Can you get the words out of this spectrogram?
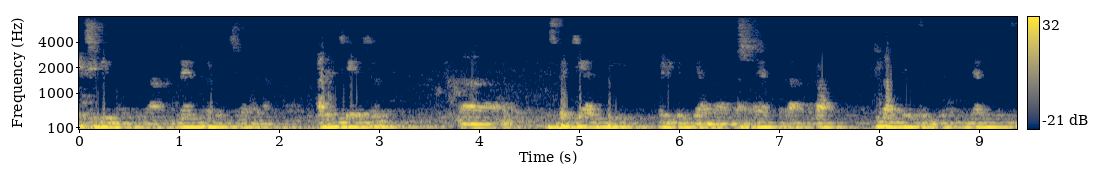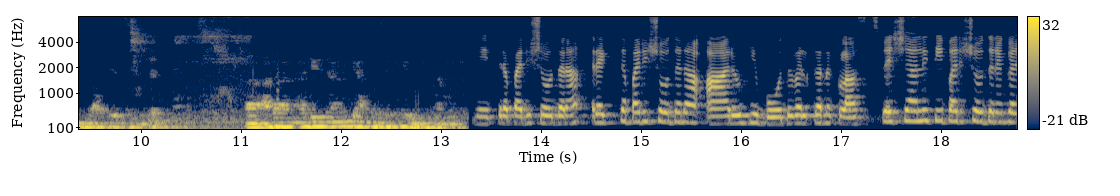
എച്ച് ഡി നോക്കുക നേത്ര പരിശോധന അതിനുശേഷം സ്പെഷ്യാലിറ്റി മെഡിക്കൽ ക്യാമ്പാണ് ഡോക്ടേഴ്സ് ഉണ്ട് ഇന്ത്യൻ മെഡിസിൻ ഡോക്ടേഴ്സ് ഉണ്ട്. ആ, അതാണ് ആ രീതിയിലാണ് ക്യാമ്പ് സെറ്റ് ചെയ്തിരിക്കുന്നത്. നേത്ര പരിശോധന രക്തപരിശോധന ആരോഗ്യ ബോധവൽക്കരണ ക്ലാസ് സ്പെഷ്യാലിറ്റി പരിശോധനകൾ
